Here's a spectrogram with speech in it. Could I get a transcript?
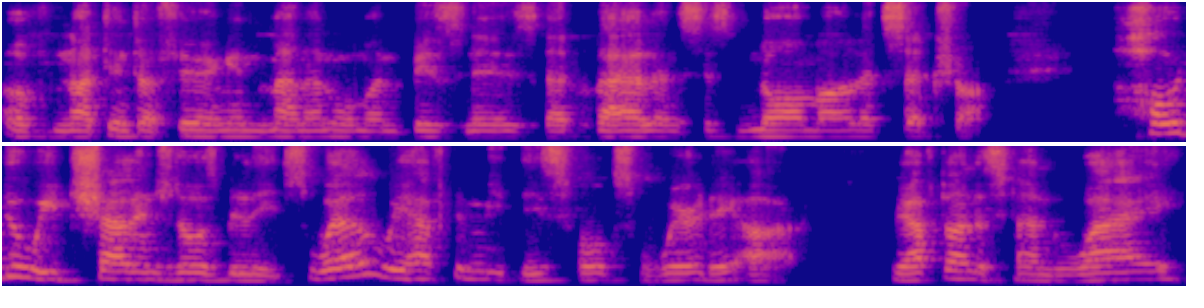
of not interfering in man and woman business, that violence is normal, etc. How do we challenge those beliefs? Well, we have to meet these folks where they are. We have to understand why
